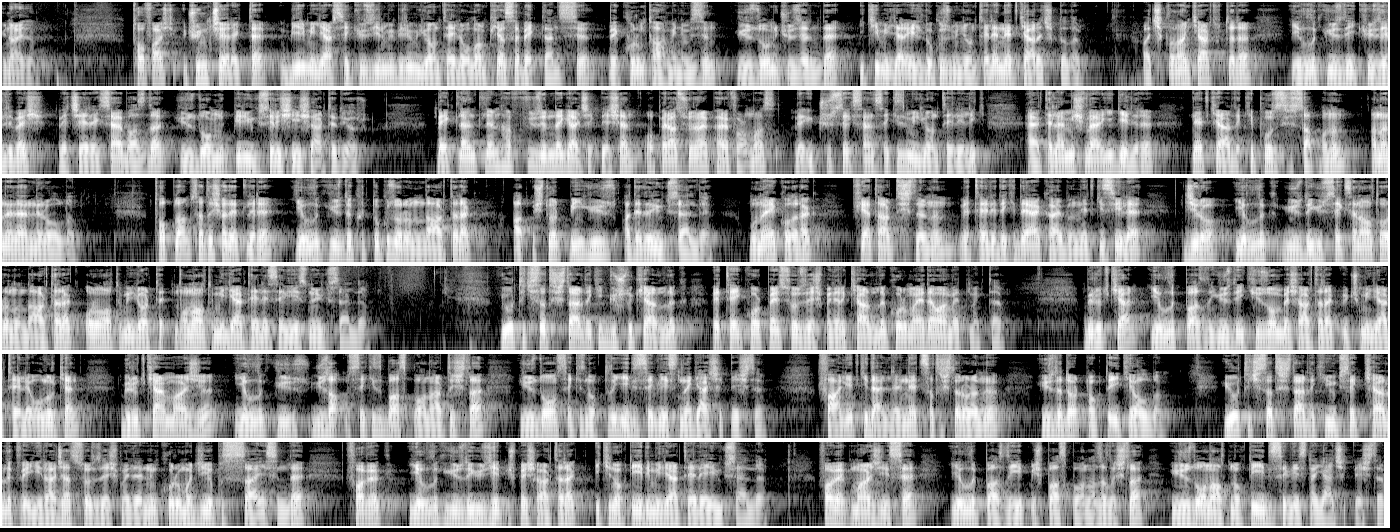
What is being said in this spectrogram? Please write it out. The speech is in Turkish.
Günaydın. TOFAŞ 3. çeyrekte 1 milyar 821 milyon TL olan piyasa beklentisi ve kurum tahminimizin %13 üzerinde 2 milyar 59 milyon TL net kar açıkladı. Açıklanan kar tutarı yıllık %255 ve çeyreksel bazda %10'luk bir yükselişi işaret ediyor. Beklentilerin hafif üzerinde gerçekleşen operasyonel performans ve 388 milyon TL'lik ertelenmiş vergi geliri net kardaki pozitif sapmanın ana nedenleri oldu. Toplam satış adetleri yıllık %49 oranında artarak 64.100 adede yükseldi. Buna ek olarak fiyat artışlarının ve TL'deki değer kaybının etkisiyle ciro yıllık %186 oranında artarak 16 milyar, 16 milyar TL seviyesine yükseldi. Yurt içi satışlardaki güçlü karlılık ve take or pay sözleşmeleri karlılığı korumaya devam etmekte. Brüt kar yıllık bazda %215 artarak 3 milyar TL olurken brüt kar marjı yıllık 100, 168 bas puan artışla %18.7 seviyesinde gerçekleşti. Faaliyet giderleri net satışlar oranı %4.2 oldu. Yurt içi satışlardaki yüksek karlılık ve ihracat sözleşmelerinin korumacı yapısı sayesinde FAVÖK yıllık %175 artarak 2.7 milyar TL'ye yükseldi. FAVÖK marjı ise yıllık bazda 70 bas puan azalışla %16.7 seviyesine gerçekleşti.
